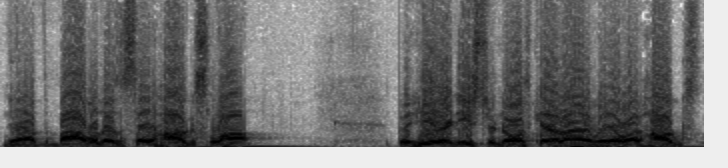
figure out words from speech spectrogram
Now, the Bible doesn't say hog slop. But here in eastern North Carolina, we know what hogs,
